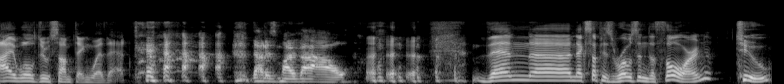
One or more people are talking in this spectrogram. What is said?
I will do something with it. that is my vow. then uh, next up is Rose Rosen the Thorn. Two,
